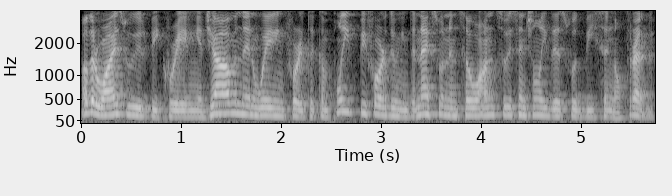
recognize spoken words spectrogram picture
Otherwise, we would be creating a job and then waiting for it to complete before doing the next one and so on. So essentially this would be single threaded.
